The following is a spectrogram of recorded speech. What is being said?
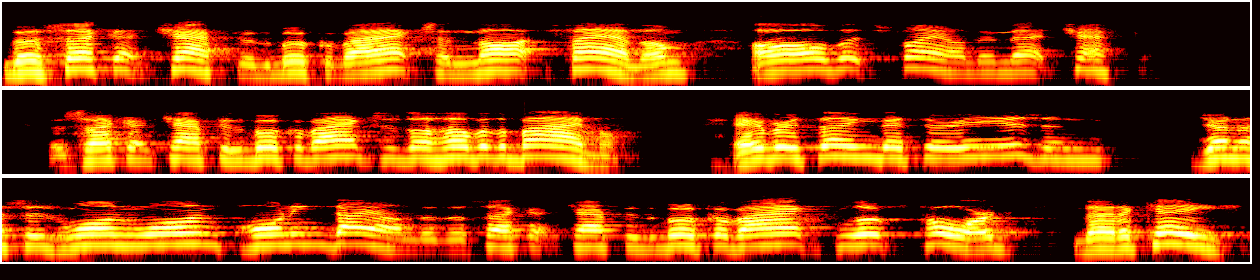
the second chapter of the book of Acts and not fathom all that's found in that chapter. The second chapter of the book of Acts is the hub of the Bible. Everything that there is in Genesis 1-1 pointing down to the second chapter of the book of Acts looks toward that occasion.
